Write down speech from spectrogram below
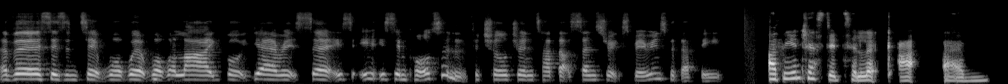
averse, isn't it? What we're what we're like, but yeah, it's uh, it's it's important for children to have that sensory experience with their feet. I'd be interested to look at um,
